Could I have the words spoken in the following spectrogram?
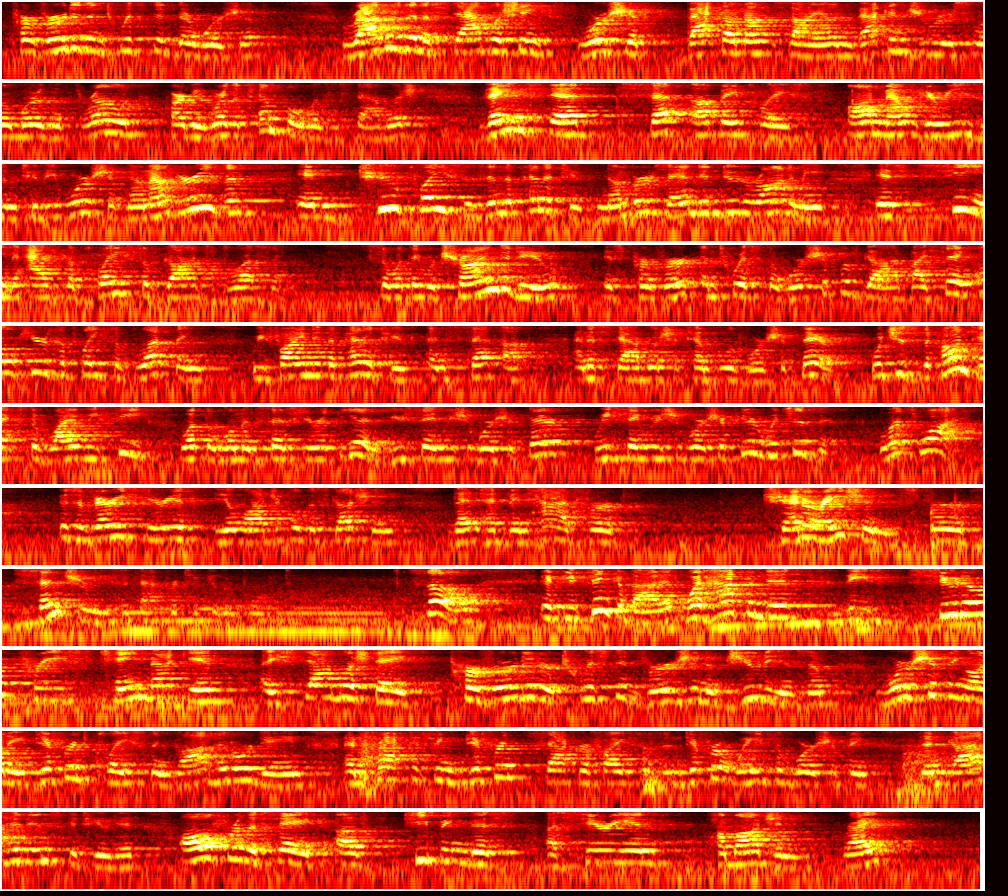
perverted and twisted their worship. Rather than establishing worship back on Mount Zion, back in Jerusalem, where the throne, pardon me, where the temple was established, they instead set up a place on Mount Gerizim to be worshipped. Now, Mount Gerizim in two places in the Pentateuch, Numbers and in Deuteronomy, is seen as the place of God's blessing. So, what they were trying to do is pervert and twist the worship of God by saying, oh, here's a place of blessing we find in the Pentateuch, and set up and establish a temple of worship there, which is the context of why we see what the woman says here at the end. You say we should worship there, we say we should worship here. Which is it? Well, that's why. There's a very serious theological discussion that had been had for generations, for centuries at that particular point. So, if you think about it, what happened is these pseudo priests came back in, established a perverted or twisted version of Judaism worshiping on a different place than God had ordained and practicing different sacrifices and different ways of worshiping than God had instituted, all for the sake of keeping this Assyrian homogeny, right?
